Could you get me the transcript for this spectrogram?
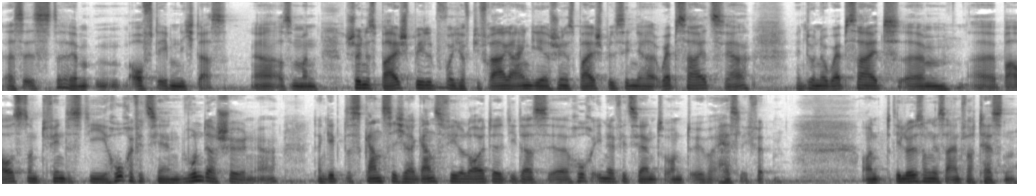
Es ist ähm, oft eben nicht das. Ja, also man, schönes Beispiel, bevor ich auf die Frage eingehe, schönes Beispiel sind ja Websites, ja. Wenn du eine Website ähm, äh, baust und findest die hocheffizient, wunderschön, ja, dann gibt es ganz sicher ganz viele Leute, die das äh, hochineffizient und über hässlich finden. Und die Lösung ist einfach testen.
